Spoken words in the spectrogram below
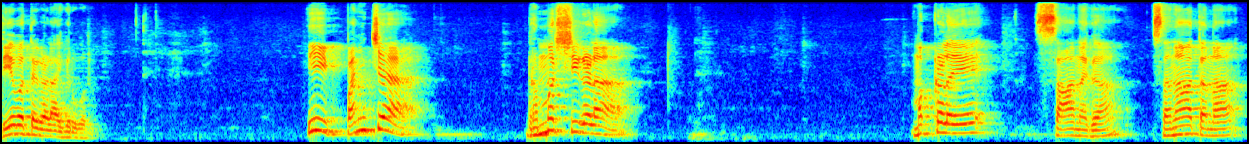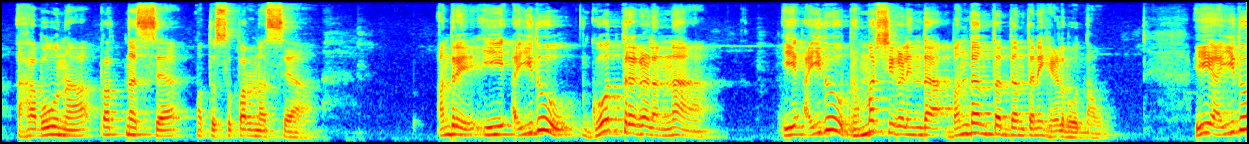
ದೇವತೆಗಳಾಗಿರುವರು. ಈ ಪಂಚ ಬ್ರಹ್ಮರ್ಷಿಗಳ ಮಕ್ಕಳೇ ಸಾನಗ, ಸನಾತನ ಹಬೂನ ಪ್ರತ್ನಸ್ಯ ಮತ್ತು ಸುಪರ್ಣಸ್ಯ. ಅಂದರೆ ಈ ಐದು ಗೋತ್ರಗಳನ್ನು, ಈ ಐದು ಬ್ರಹ್ಮರ್ಷಿಗಳಿಂದ ಬಂದಂಥದ್ದಂತಲೇ ಹೇಳ್ಬೋದು ನಾವು. ಈ ಐದು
